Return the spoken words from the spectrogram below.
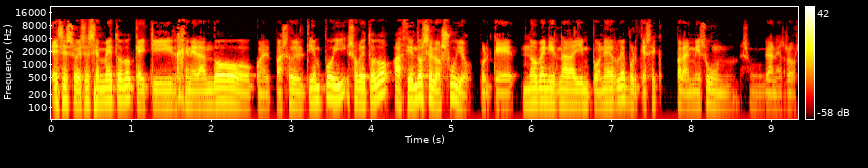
es eso, es ese método que hay que ir generando con el paso del tiempo y sobre todo haciéndose lo suyo, porque no venir nada y imponerle, porque ese para mí es un, es un gran error.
